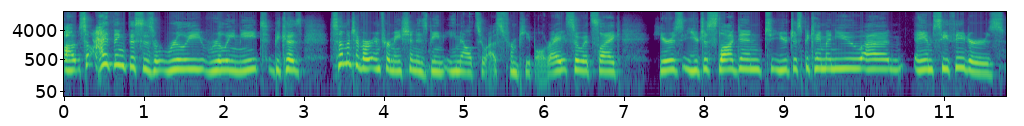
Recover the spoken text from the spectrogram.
Uh, so I think this is really, really neat because so much of our information is being emailed to us from people, right? So it's like, here's you just logged in, to, you just became a new uh, AMC theaters.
